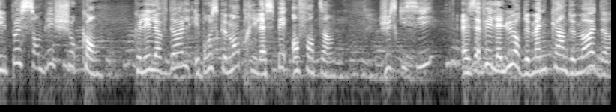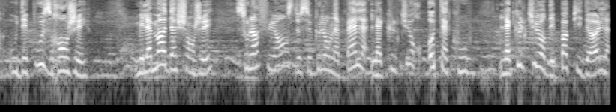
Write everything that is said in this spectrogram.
Il peut sembler choquant que les Love Dolls aient brusquement pris l'aspect enfantin. Jusqu'ici, elles avaient l'allure de mannequins de mode ou d'épouses rangées. Mais la mode a changé sous l'influence de ce que l'on appelle la culture otaku, la culture des pop idoles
